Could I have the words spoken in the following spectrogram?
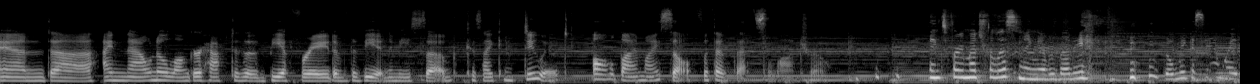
And uh, I now no longer have to be afraid of the Vietnamese sub because I can do it all by myself without that cilantro. Thanks very much for listening, everybody. Go make a sandwich.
